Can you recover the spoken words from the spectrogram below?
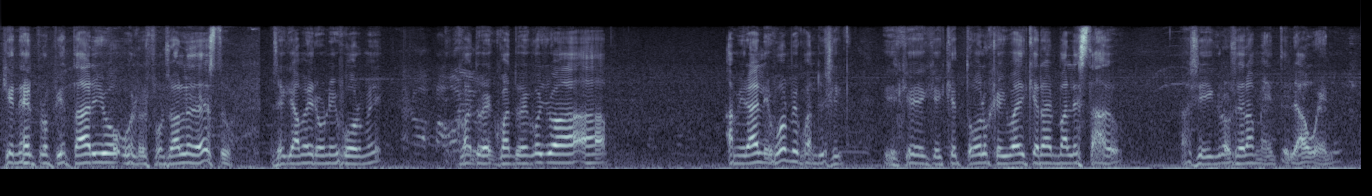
quién es el propietario o el responsable de esto. Se llama el uniforme. Cuando, cuando vengo yo a, a, mirar el informe, cuando dice que, que, todo lo que iba a decir que era en mal estado, así groseramente, ya bueno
